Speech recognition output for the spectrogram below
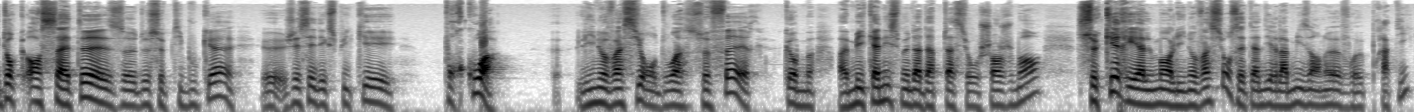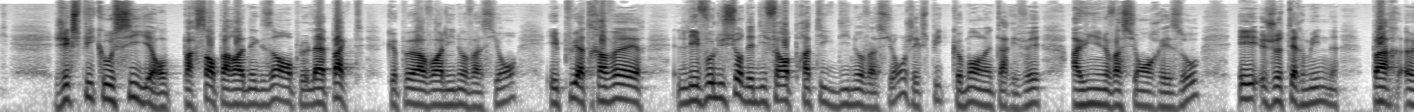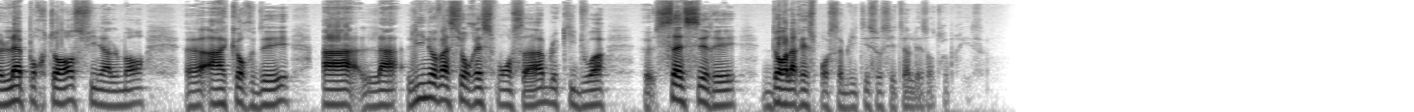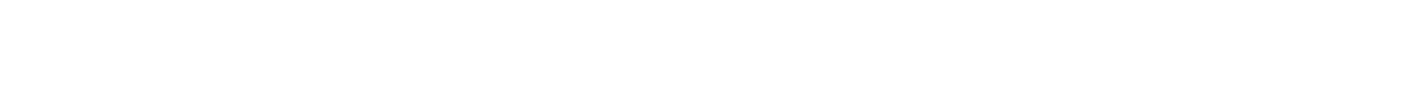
Et donc, en synthèse de ce petit bouquin, euh, j'essaie d'expliquer pourquoi euh, l'innovation doit se faire comme un mécanisme d'adaptation au changement ce qu'est réellement l'innovation, c'est-à-dire la mise en œuvre pratique. J'explique aussi, en passant par un exemple, l'impact que peut avoir l'innovation, et puis à travers l'évolution des différentes pratiques d'innovation, j'explique comment on est arrivé à une innovation en réseau, et je termine par euh, l'importance finalement euh, à accorder à l'innovation responsable qui doit euh, s'insérer dans la responsabilité sociétale des entreprises.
